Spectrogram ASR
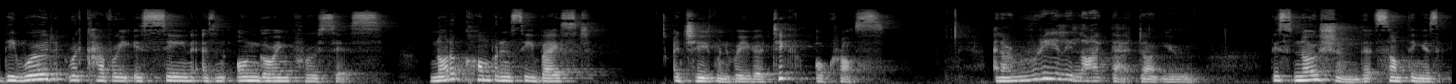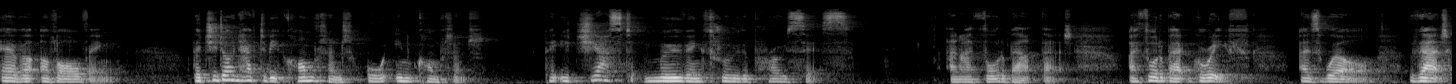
The word recovery is seen as an ongoing process, not a competency-based achievement where you go tick or cross. And I really like that, don't you? This notion that something is ever evolving, that you don't have to be competent or incompetent, that you're just moving through the process. And I thought about that. I thought about grief as well that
